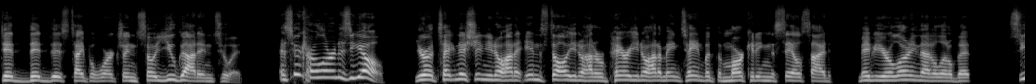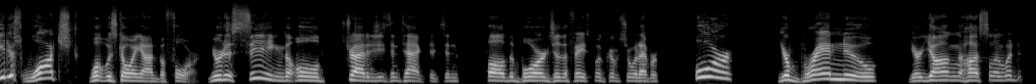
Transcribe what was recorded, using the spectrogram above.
did did this type of work, and so you got into it. And so you kind of learn as you go. You're a technician, you know how to install, you know how to repair, you know how to maintain, but the marketing, the sales side, maybe you're learning that a little bit. So you just watched what was going on before. You're just seeing the old strategies and tactics and followed the boards or the Facebook groups or whatever. Or you're brand new, you're young, hustling, what doesn't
